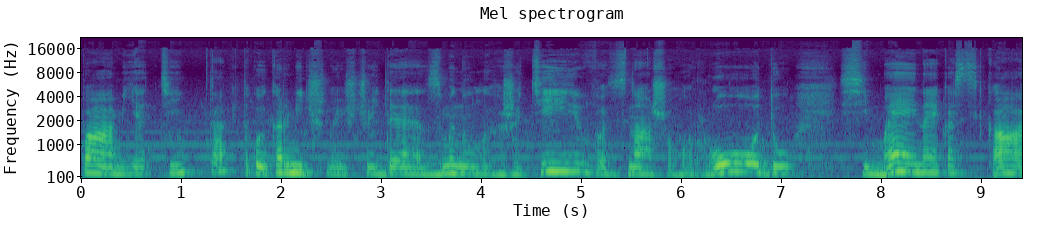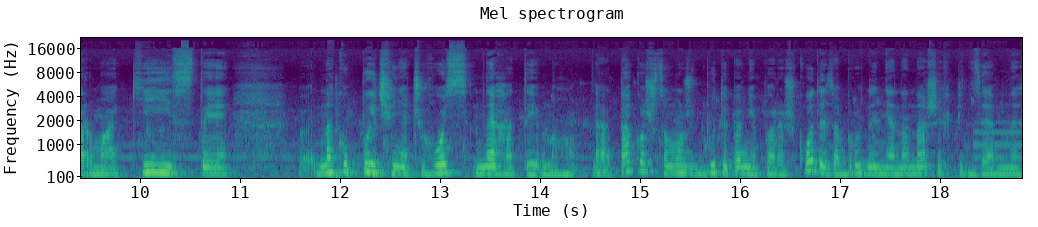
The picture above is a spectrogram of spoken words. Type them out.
пам'яті, так, такої кармічної, що йде з минулих життів, з нашого роду, сімейна якась карма, кісти накопичення чогось негативного. Е, Також це можуть бути певні перешкоди, забруднення на наших підземних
